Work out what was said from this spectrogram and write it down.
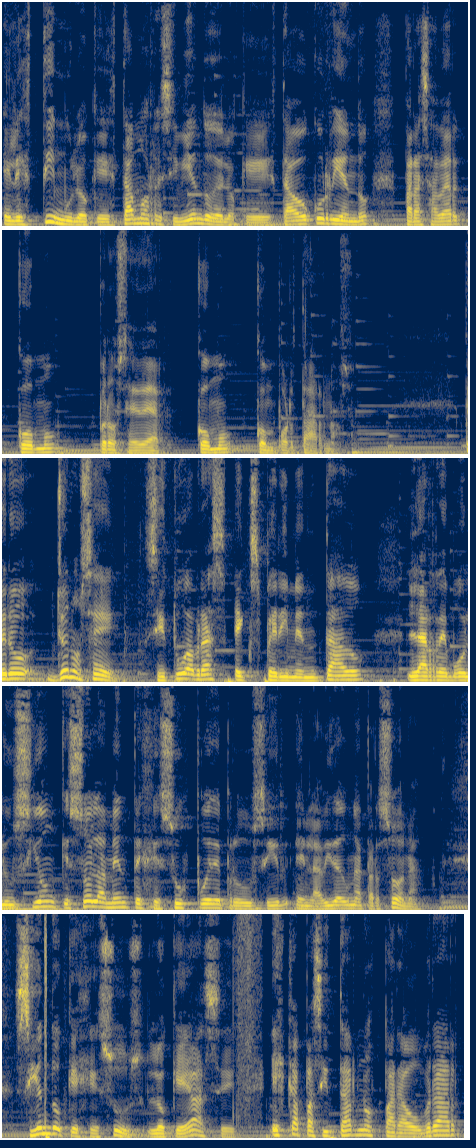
el estímulo que estamos recibiendo de lo que está ocurriendo para saber cómo proceder, cómo comportarnos. Pero yo no sé si tú habrás experimentado la revolución que solamente Jesús puede producir en la vida de una persona, siendo que Jesús lo que hace es capacitarnos para obrar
